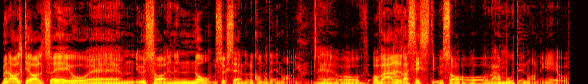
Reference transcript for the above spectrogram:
Men alt i alt så er jo eh, USA en enorm suksess når det kommer til innvandring. Eh, å være rasist i USA og være mot innvandring er jo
